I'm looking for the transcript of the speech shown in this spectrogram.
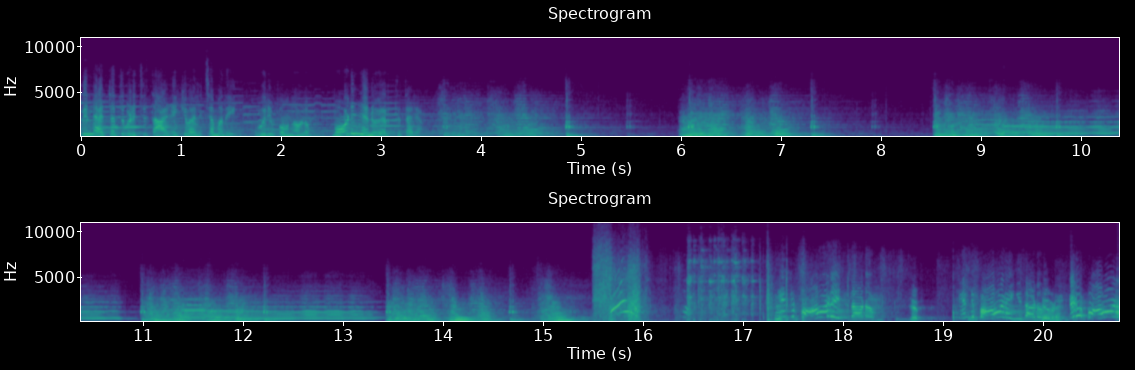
ഉടുപ്പിന്റെ അറ്റത്ത് പിടിച്ച് താഴേക്ക് വലിച്ചാൽ മതി. ഊരി പോന്നോളും. ബോഡി ഞാൻ ഉയർത്തി തരാം. പോടോ പാവാട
